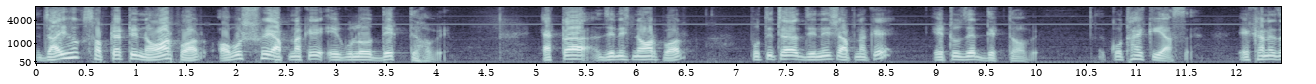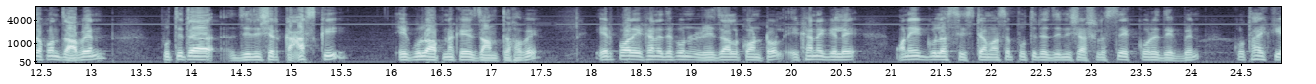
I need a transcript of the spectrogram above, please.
যাই হোক, সফটওয়্যারটি নেওয়ার পর অবশ্যই আপনাকে এগুলো দেখতে হবে। একটা জিনিস নেওয়ার পর প্রতিটা জিনিস আপনাকে এ টু জেড দেখতে হবে। কোথায় কি আছে? এখানে যখন যাবেন, প্রতিটা জিনিসের কাজ কি, এগুলো আপনাকে জানতে হবে। এরপর এখানে দেখুন রেজাল্ট কন্ট্রোল এখানে গেলে অনেকগুলো সিস্টেম আছে। প্রতিটা জিনিস আসলে চেক করে দেখবেন। কোথায় কি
